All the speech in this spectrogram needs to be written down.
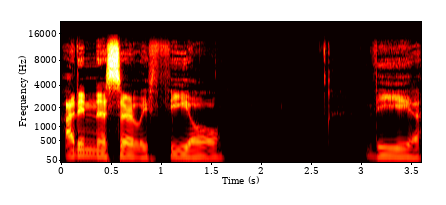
I didn't necessarily feel the uh,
